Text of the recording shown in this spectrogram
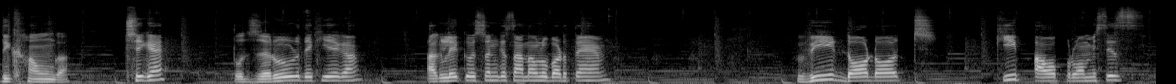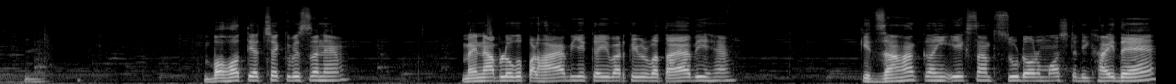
दिखाऊँगा। ठीक है? तो ज़रूर देखिएगा। अगले क्वेश्चन के साथ हम लोग बढ़ते हैं। We dot dot keep our promise बहुत ही अच्छा क्वेश्चन है। मैंने आप लोगों को पढ़ाया भी है, कई बार कई बार बताया भी है। कि जहाँ कहीं एक साथ शुड और मस्ट दिखाई दें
